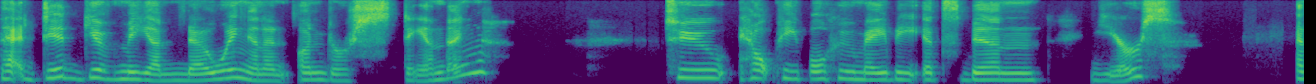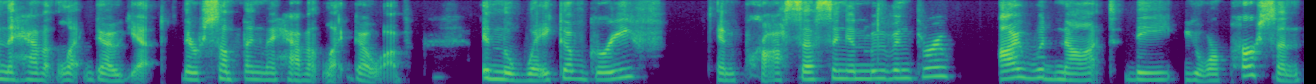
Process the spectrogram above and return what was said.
that did give me a knowing and an understanding to help people who maybe it's been years and they haven't let go yet. There's something they haven't let go of. In the wake of grief and processing and moving through, I would not be your person.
